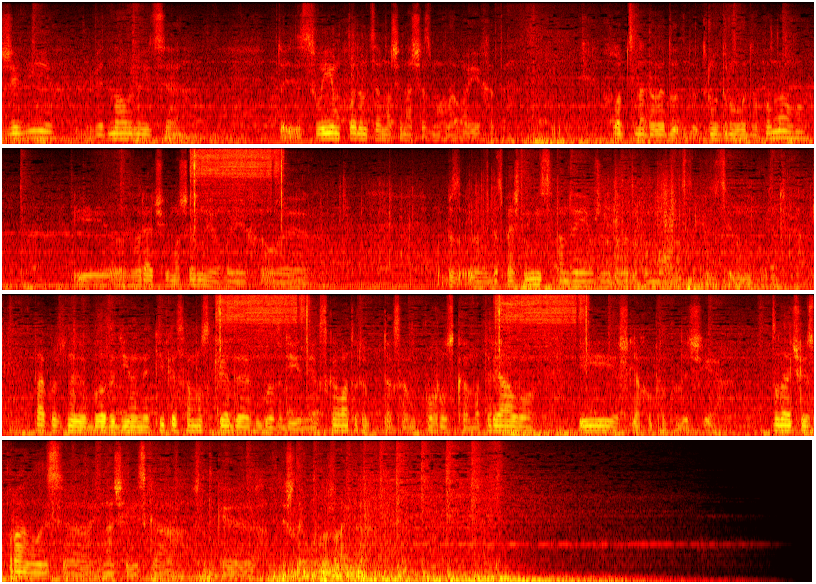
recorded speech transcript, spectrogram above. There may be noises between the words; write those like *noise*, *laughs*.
живі, відновлюються. Тобто своїм ходом ця машина ще змогла виїхати. Хлопці надали друг другу допомогу і з гарячою машиною виїхали в безпечне місце, там, де їм вже надали допомогу на стабілізаційному пункті. Також не були задіяні не тільки самоскиди, були задіяні екскаватори, так само погрузка матеріалу і шляхопрокладачі. Задачею справилися і наші війська все-таки йшли в урожайне.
